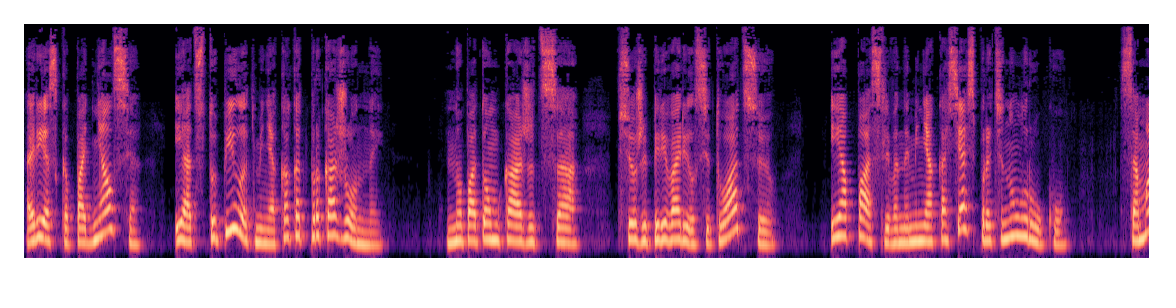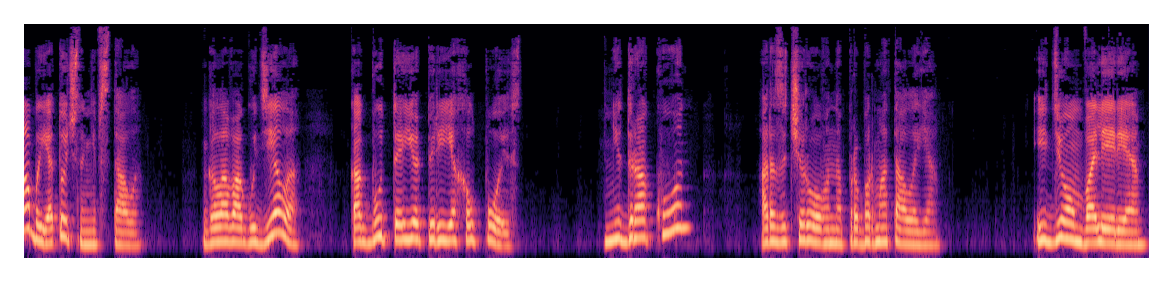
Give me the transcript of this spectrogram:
резко поднялся и отступил от меня, как от прокаженной. Но потом, кажется, все же переварил ситуацию и, опасливо на меня косясь, протянул руку. Сама бы я точно не встала. Голова гудела, как будто ее переехал поезд. «Не дракон?» — разочарованно пробормотала я. «Идем, Валерия»,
